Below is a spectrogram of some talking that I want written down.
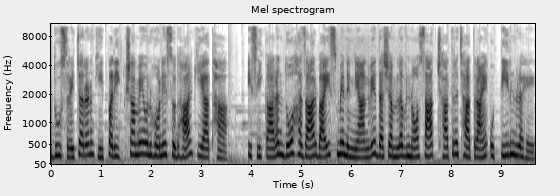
दूसरे चरण की परीक्षा में उन्होंने सुधार किया था। इसी कारण 2022 में निन्यानवे दशमलव नौ सात छात्र छात्राएँ उत्तीर्ण रहे।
